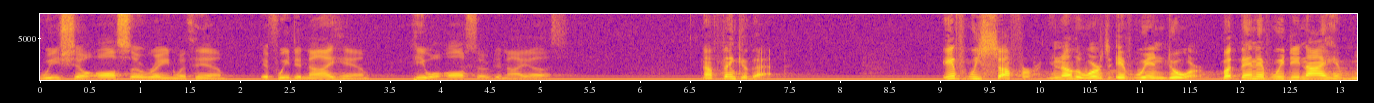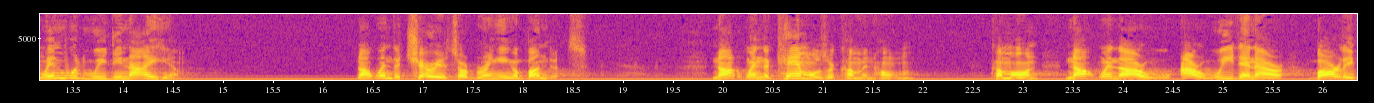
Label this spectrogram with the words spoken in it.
we shall also reign with him. If we deny him, he will also deny us. Now think of that. If we suffer, in other words, if we endure, but then if we deny him, when would we deny him? Not when the chariots are bringing abundance, not when the camels are coming home. Come on, not when our, our wheat and our barley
